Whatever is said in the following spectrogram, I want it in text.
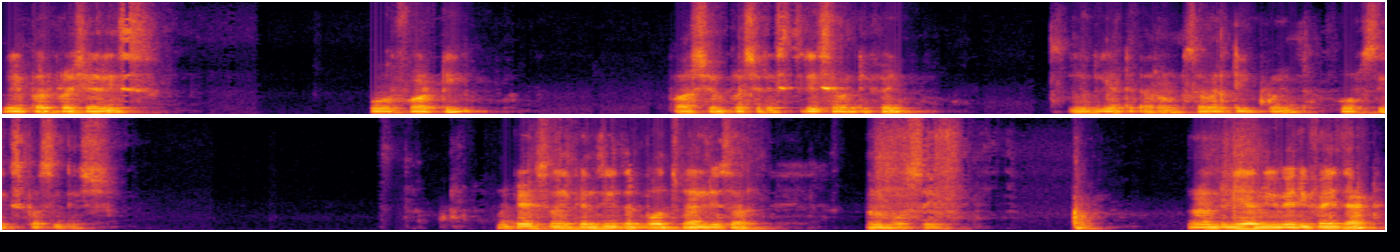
vapor pressure is 440 partial pressure is 375 you will get around 70.46 percentage. Okay so you can see that both values are almost same. And here we verify that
